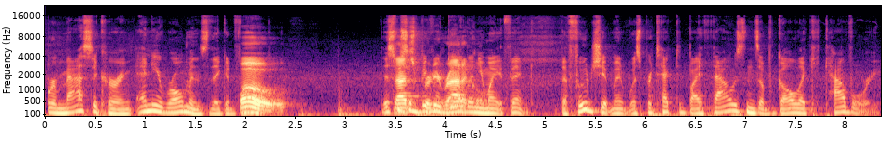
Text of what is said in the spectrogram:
were massacring any Romans they could find. Whoa. This That's was a bigger deal than you might think. The food shipment was protected by thousands of Gallic cavalry,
